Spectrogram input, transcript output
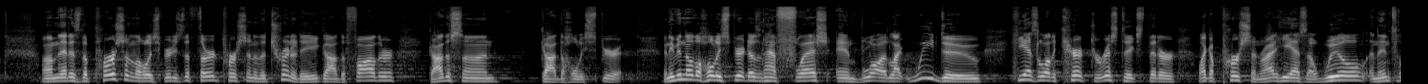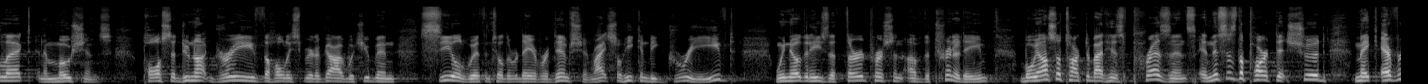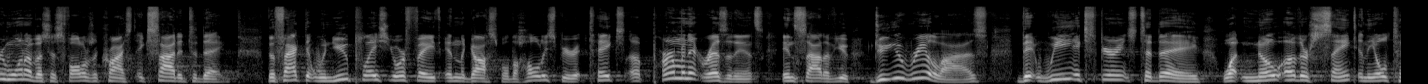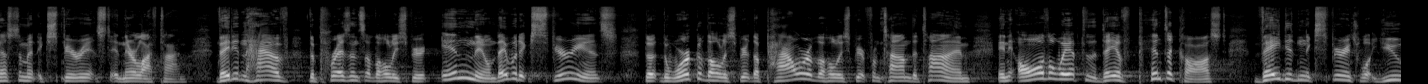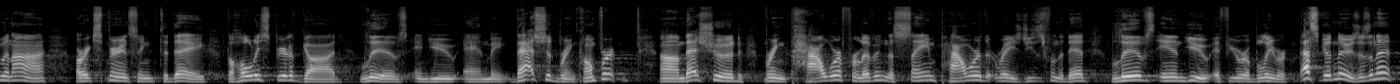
Um, that is, the person of the Holy Spirit is the third person of the Trinity God the Father, God the Son, God the Holy Spirit. And even though the Holy Spirit doesn't have flesh and blood like we do, he has a lot of characteristics that are like a person, right? He has a will, an intellect, and emotions. Paul said, Do not grieve the Holy Spirit of God, which you've been sealed with until the day of redemption, right? So he can be grieved. We know that he's the third person of the Trinity, but we also talked about his presence, and this is the part that should make every one of us as followers of Christ excited today. The fact that when you place your faith in the gospel, the Holy Spirit takes up permanent residence inside of you. Do you realize that we experience today what no other saint in the Old Testament experienced in their lifetime? They didn't have the presence of the Holy Spirit in them. They would experience the, the work of the Holy Spirit, the power of the Holy Spirit from time to time. And all the way up to the day of Pentecost, they didn't experience what you and I are experiencing today. The Holy Spirit of God lives in you and me. That should bring comfort. Um, that should bring power for living. The same power that raised Jesus from the dead lives in you if you're a believer. That's good news, isn't it?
